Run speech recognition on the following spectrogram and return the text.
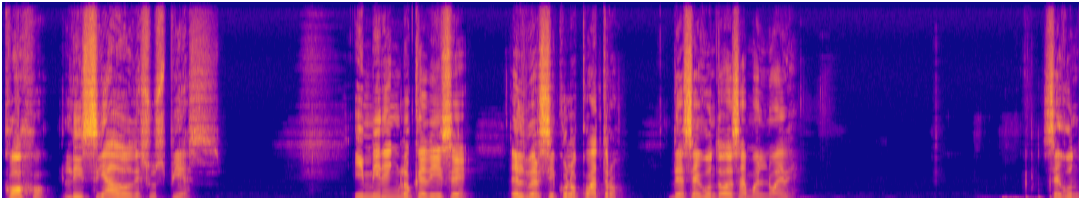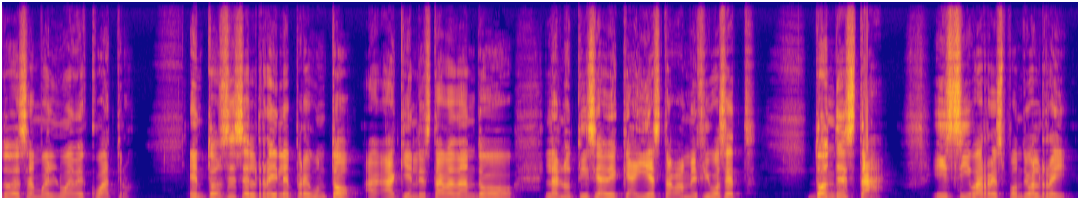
cojo, lisiado de sus pies. Y miren lo que dice el versículo 4 de segundo de Samuel 9. Segundo de Samuel 9:4. Entonces el rey le preguntó a, quien le estaba dando la noticia de que ahí estaba Mefiboset, ¿dónde está? Y Siba respondió al rey,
